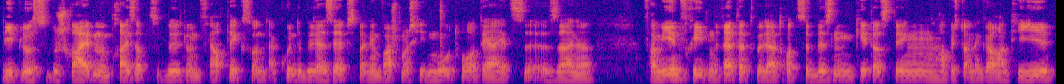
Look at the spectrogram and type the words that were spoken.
lieblos zu beschreiben, einen Preis abzubilden und fertig, sondern der Kunde will ja selbst bei dem Waschmaschinenmotor, der jetzt äh, seine Familienfrieden rettet, will er trotzdem wissen, geht das Ding, habe ich da eine Garantie,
